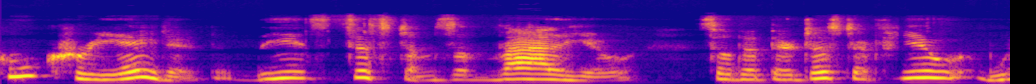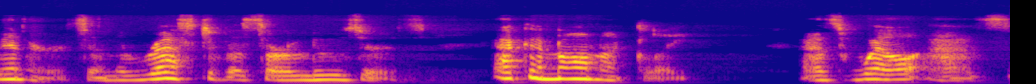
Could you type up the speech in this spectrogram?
who created these systems of value so that they're just a few winners and the rest of us are losers economically as well as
